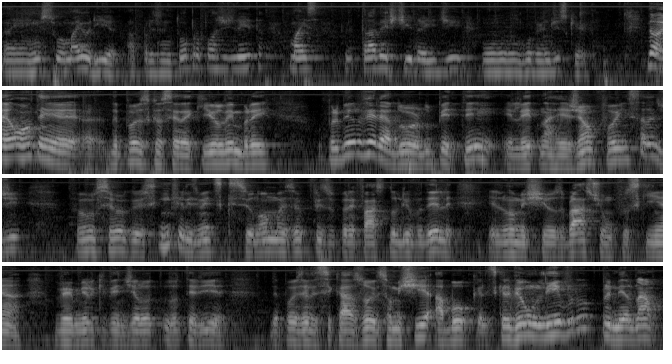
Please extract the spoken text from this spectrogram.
né, em sua maioria. Apresentou a proposta de direita, mas travestida aí de um governo de esquerda. Não, é, ontem, é, depois que eu saí daqui, eu lembrei o primeiro vereador do PT eleito na região foi em Sarandi. Foi um senhor que eu infelizmente esqueci o nome, mas eu fiz o prefácio do livro dele. Ele não mexia os braços, tinha um fusquinha vermelho que vendia loteria. Depois ele se casou, ele só mexia a boca. Ele escreveu um livro, primeiro na,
